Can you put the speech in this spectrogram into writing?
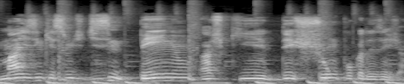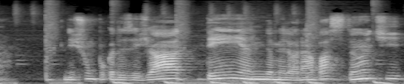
Mas em questão de desempenho, acho que deixou um pouco a desejar. Deixou um pouco a desejar, tem ainda a melhorar bastante.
